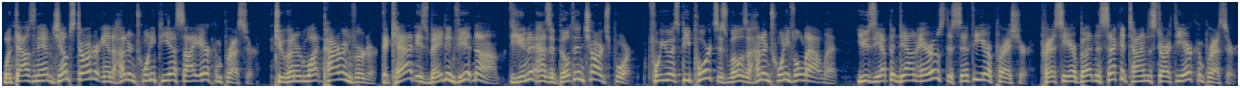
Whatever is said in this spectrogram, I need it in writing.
1000 amp jump starter and 120 psi air compressor. 200 watt power inverter. The CAT is made in Vietnam. The unit has a built-in charge port, four USB ports as well as a 120 volt outlet. Use the up and down arrows to set the air pressure. Press the air button a second time to start the air compressor.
